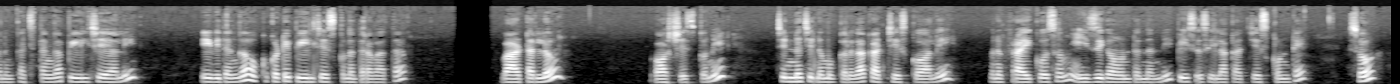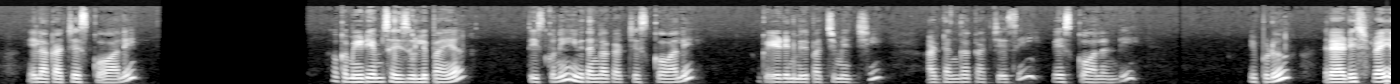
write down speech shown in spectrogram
మనం ఖచ్చితంగా పీల్ చేయాలి. ఈ విధంగా ఒక్కొక్కటి పీల్ చేసుకున్న తర్వాత వాటర్లో వాష్ చేసుకొని చిన్న చిన్న ముక్కలుగా కట్ చేసుకోవాలి. మన ఫ్రై కోసం ఈజీగా ఉంటుందండి పీసెస్ ఇలా కట్ చేసుకుంటే. సో ఇలా కట్ చేసుకోవాలి. ఒక మీడియం సైజు ఉల్లిపాయ తీసుకొని ఈ విధంగా కట్ చేసుకోవాలి. ఒక ఏడెనిమిది పచ్చిమిర్చి అడ్డంగా కట్ చేసి వేసుకోవాలండి. ఇప్పుడు రాడిష్ ఫ్రై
